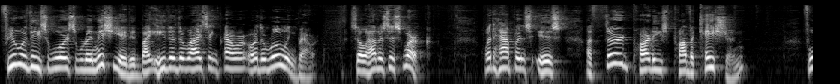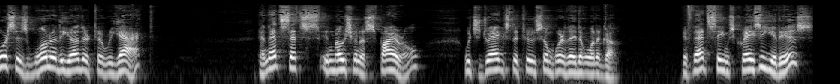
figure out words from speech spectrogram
Few of these wars were initiated by either the rising power or the ruling power. So, how does this work? What happens is a third party's provocation forces one or the other to react, and that sets in motion a spiral which drags the two somewhere they don't want to go. If that seems crazy, it is,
